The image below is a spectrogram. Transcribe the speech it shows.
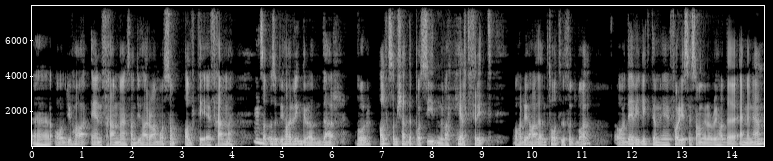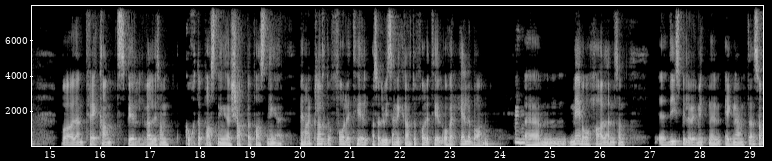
Uh, og du har en fremme. Sant? du har Ramos som alltid er fremme. Mm. Så, altså, du har ryggraden der hvor alt som skjedde på siden, var helt fritt. Og du hadde en total fotball og det vi likte med forrige sesong når vi hadde MNM, var den trekantspill. Veldig sånn korte pasninger, kjappe pasninger. Men han klarte å få det til altså Luis Henrik klarte å få det til over hele banen. Mm -hmm. um, med å ha den sånn de spillere i midten jeg nevnte, som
